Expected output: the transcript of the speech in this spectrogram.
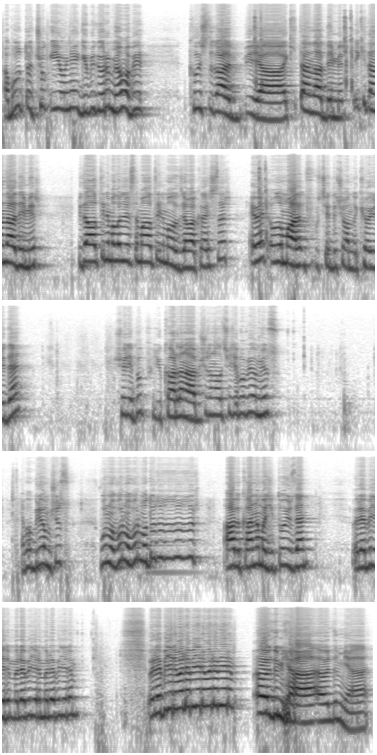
Ha, bu da çok iyi oynuyor gibi görünmüyor ama bir kılıçlık abi ya. iki tane daha demir. iki tane daha demir. Bir de altın elim alabilirsem altın elim alacağım arkadaşlar. Evet o da maden şeyde şu anda köylüde. Şöyle yapıp yukarıdan abi şuradan alışveriş yapabiliyor muyuz? Yapabiliyormuşuz. Vurma vurma vurma dur dur dur dur. Abi karnım acıktı o yüzden. Ölebilirim ölebilirim ölebilirim. Ölebilirim ölebilirim ölebilirim. Öldüm ya öldüm ya.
